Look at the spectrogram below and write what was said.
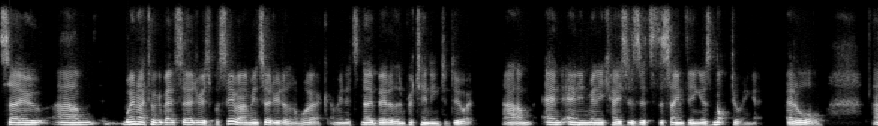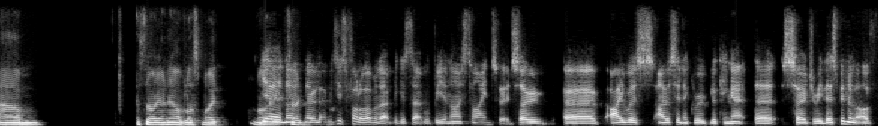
So um, when I talk about surgery as a placebo, I mean surgery doesn't work. I mean it's no better than pretending to do it, um, and and in many cases it's the same thing as not doing it at all. Um, sorry, I now I've lost my. my yeah, no, no. Let me just follow up on that because that would be a nice tie into it. So uh, I was I was in a group looking at the surgery. There's been a lot of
